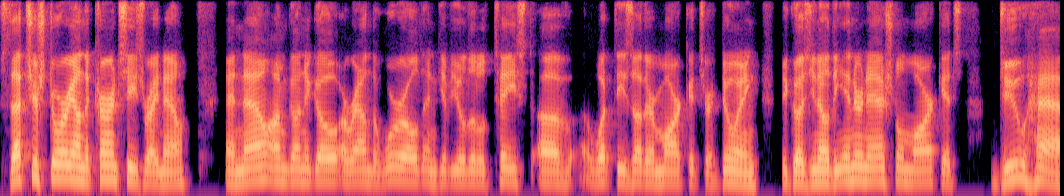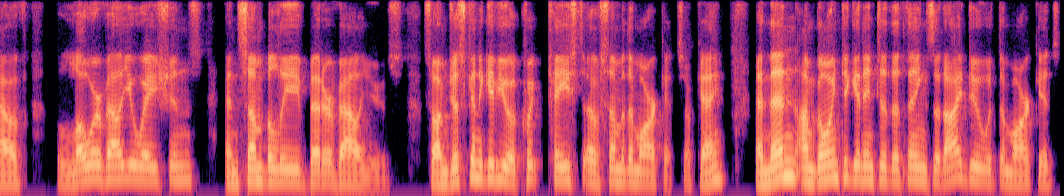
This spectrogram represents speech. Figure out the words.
So that's your story on the currencies right now. And now I'm going to go around the world and give you a little taste of what these other markets are doing because, you know, the international markets do have lower valuations and some believe better values. So I'm just going to give you a quick taste of some of the markets, okay? And then I'm going to get into the things that I do with the markets.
